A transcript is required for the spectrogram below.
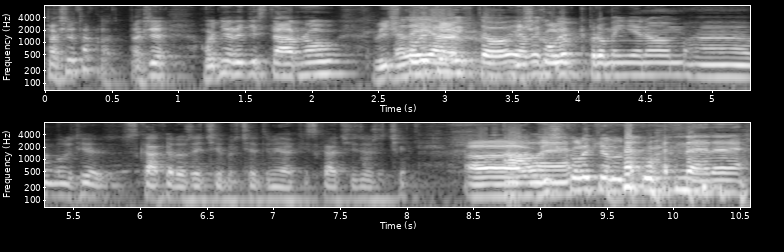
Takže takhle. Takže hodně lidí stárnou. Víš, Ale já bych to, víš, já bych kolik... to promiň jenom, uh, budu ti skákat do řeči, protože ty mi taky skáčíš do řeči. Uh, ale... Víš, kolik je Ludku? ne, ne, ne.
